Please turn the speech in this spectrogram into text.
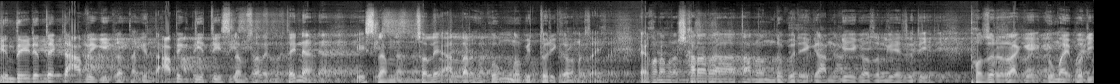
কিন্তু এটা তো একটা আবেগী কথা, কিন্তু আবেগ দিয়ে তো ইসলাম চলে না, তাই না? ইসলাম চলে, আল্লাহর হুকুম, নবীর তরিকা অনুযায়ী। এখন আমরা সারা রাত আনন্দ করে গান গেয়ে, গজল গেয়ে যদি ফজরের আগে ঘুমাই পড়ি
